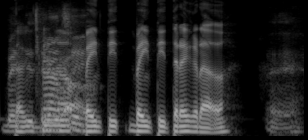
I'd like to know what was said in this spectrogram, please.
Está 23 inclinado sí. grados. 20 23 grados. Eh,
